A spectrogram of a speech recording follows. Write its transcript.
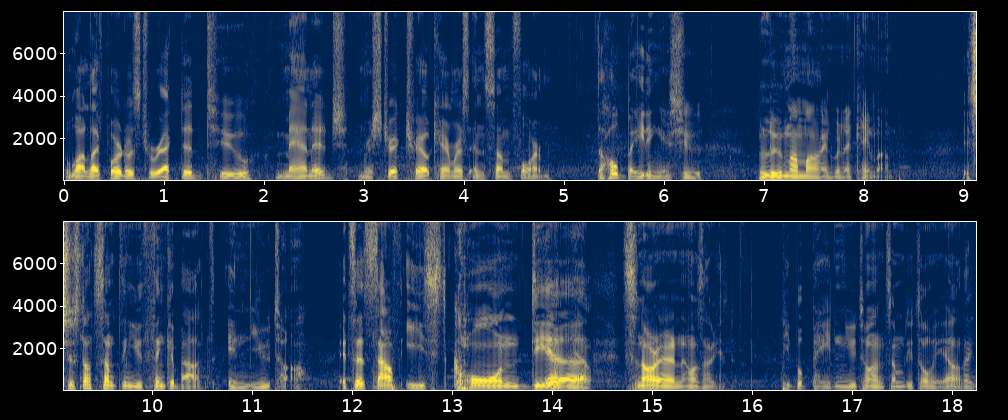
The Wildlife Board was directed to manage and restrict trail cameras in some form. The whole baiting issue blew my mind when it came up. It's just not something you think about in Utah. It's a southeast corn deer yeah. scenario, and I was like, people bait in Utah, and somebody told me, oh, they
